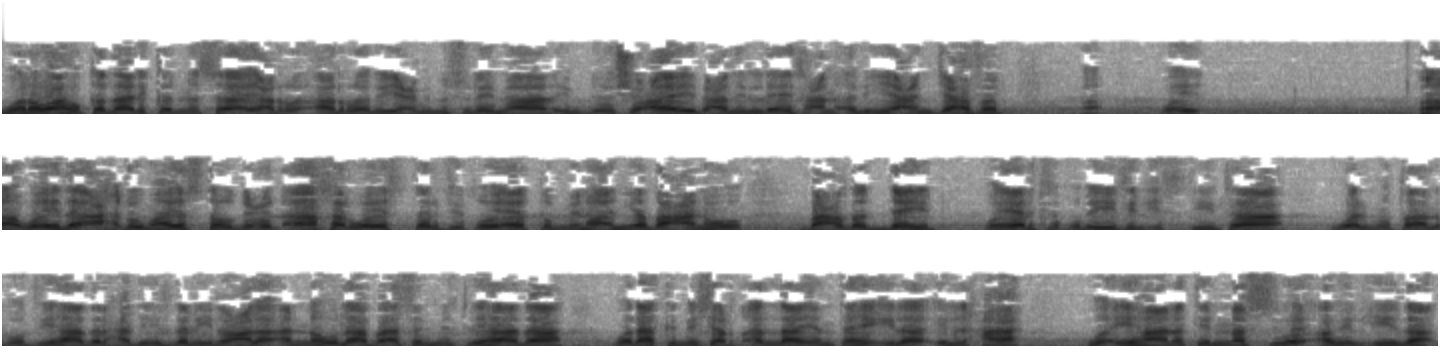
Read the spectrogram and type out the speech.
ورواه كذلك النسائي عن الربيع بن سليمان بن شعيب عن الليث عن أبيه عن جعفر. ها وإذا أحدهما يستودع الآخر ويسترفقه ويطلب منه أن يضع عنه بعض الدين ويرفق به في الاستيفاء والمطالبة. وفي هذا الحديث دليل على أنه لا بأس بمثل هذا ولكن بشرط ألا ينتهي إلى إلحاه وإهانة النفس أو الإيذاء.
